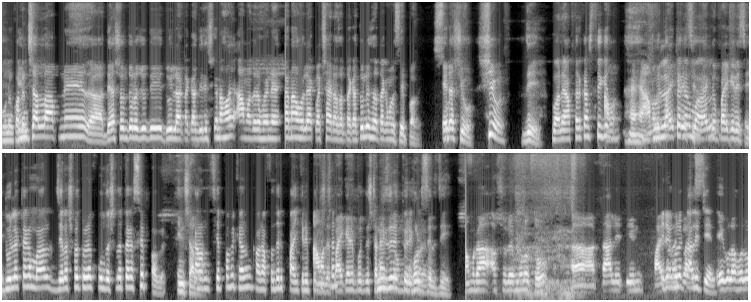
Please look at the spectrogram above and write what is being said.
মনে করেন? ইনশাল্লাহ আপনি দেশ অঞ্চলে যদি দুই লাখ টাকা জিনিস কেনা হয় আমাদের ওখানে কেনা হলে এক লাখ ষাট হাজার টাকা চল্লিশ হাজার টাকা সেভ পাবে। এটা শিওর শিওর জি। মানে আপনার কাছ থেকে হ্যাঁ হ্যাঁ দুই লাখ টাকার মাল- একদম পাইকারি দুই লাখ টাকার মাল জেলা পঞ্চাশ হাজার টাকা সেভ পাবে। কারণ সেভ পাবে কেন? কারণ আপনাদের পাইকারি আমাদের পাইকারি প্রতিষ্ঠান। হোলসেল জি। আমরা আসলে মূলত টালিটিন টালিটিন। এগুলো হলো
